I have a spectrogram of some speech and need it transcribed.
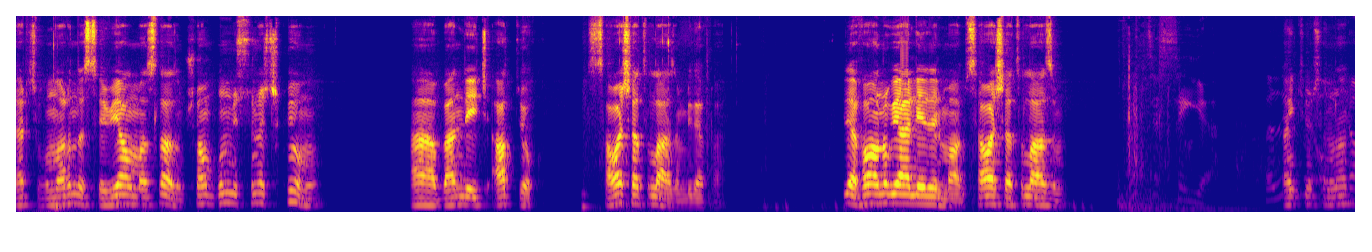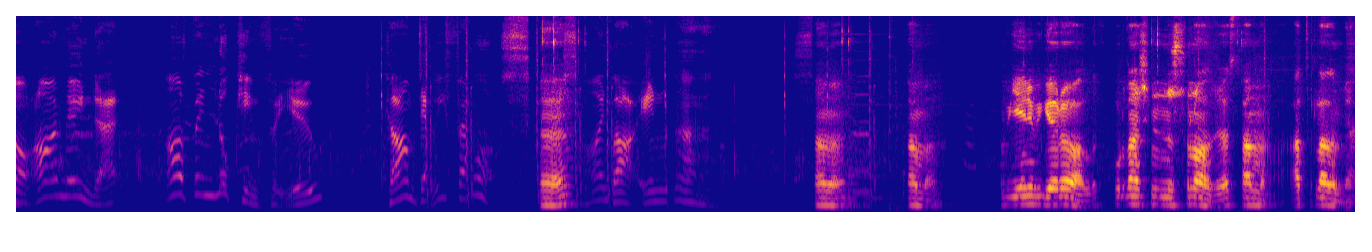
Gerçi bunların da seviye alması lazım. Şu an bunun üstüne çıkıyor mu? Ha bende hiç at yok. Savaş atı lazım bir defa. Bir defa onu bir halledelim abi. Savaş atı lazım. We found what? Ee? Tamam. Tamam. Yeni bir görev aldık. Buradan şimdi Nus'unu alacağız. Tamam. Hatırladım ya.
